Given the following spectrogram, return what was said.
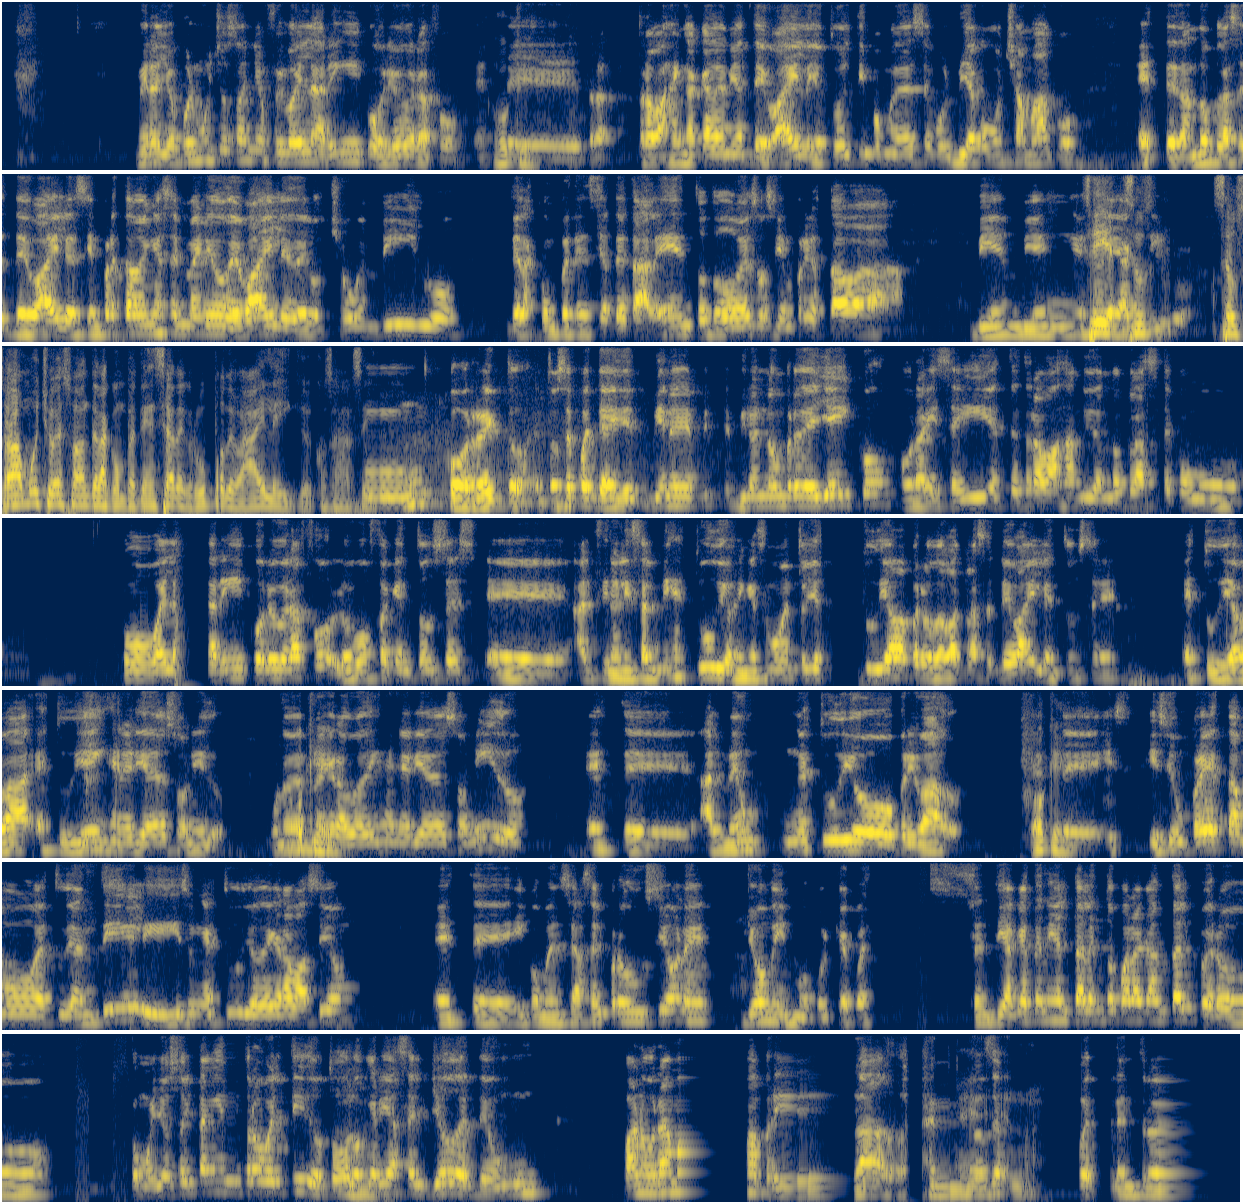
Mira, yo por muchos años fui bailarín y coreógrafo. Este, trabajé en academias de baile. Yo todo el tiempo me desenvolvía como chamaco, este, dando clases de baile. Siempre estaba en ese medio de baile, de los shows en vivo, de las competencias de talento, todo eso. Siempre yo estaba bien, bien sí, este, activo. Se, usaba mucho eso antes, la competencia de grupo de baile y cosas así. correcto. Entonces, pues de ahí viene, vino el nombre de Jacob. Por ahí seguí este, trabajando y dando clases como como bailarín y coreógrafo. Luego fue que entonces, eh, al finalizar mis estudios, en ese momento yo estudiaba, pero daba clases de baile, entonces estudiaba, estudié ingeniería de sonido. Una vez me gradué de ingeniería de sonido, este, armé un, estudio privado. Este, hice un préstamo estudiantil y hice un estudio de grabación este, y comencé a hacer producciones yo mismo, porque pues sentía que tenía el talento para cantar, pero como yo soy tan introvertido, todo lo quería hacer yo desde un panorama privado. Entonces, pues dentro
